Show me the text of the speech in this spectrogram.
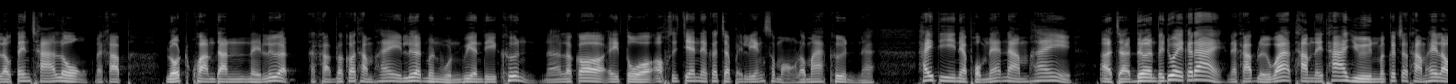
เราเต้นช้าลงนะครับ ลดความดันในเลือดนะครับแล้วก็ทำให้เลือดมันหมุนเวียนดีขึ้นนะแล้วก็ไอตัวออกซิเจนเนี่ยก็จะไปเลี้ยงสมองเรามากขึ้นนะให้ดีเนี่ยผมแนะนำให้อาจจะเดินไปด้วยก็ได้นะครับหรือว่าทำในท่ายืนมันก็จะทำให้เรา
